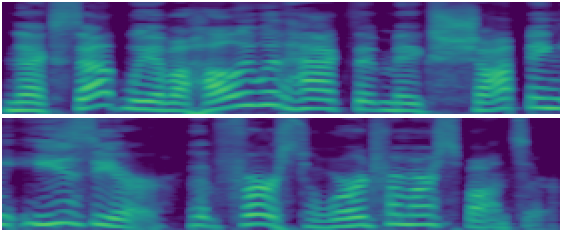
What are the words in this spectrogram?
Next up, we have a Hollywood hack that makes shopping easier. But first, a word from our sponsor.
